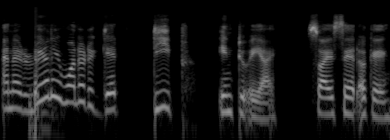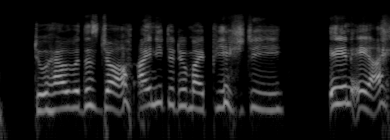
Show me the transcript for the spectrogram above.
And I really wanted to get deep into AI. So I said, okay, to hell with this job. I need to do my PhD in AI.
